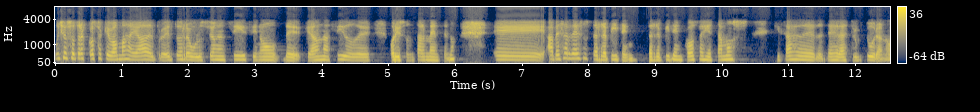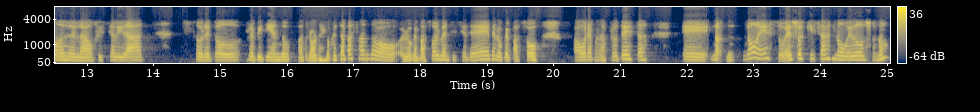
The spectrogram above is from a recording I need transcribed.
muchas otras cosas que van más allá del proyecto de revolución en sí, sino de que han nacido de horizontalmente, ¿no? Eh, a pesar de eso se repiten, se repiten cosas y estamos quizás desde, la estructura, ¿no? Desde la oficialidad, sobre todo repitiendo patrones. Lo que está pasando, lo que pasó el 27N, lo que pasó ahora con las protestas, eh, no, no eso, eso es quizás novedoso, ¿no?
